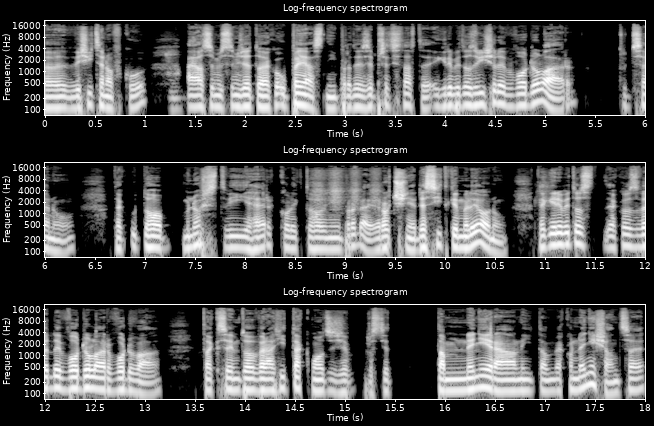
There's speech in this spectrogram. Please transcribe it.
eh, vyšší cenovku. A já si myslím, že je to jako úplně jasný, protože si představte, i kdyby to zvýšili o dolar, tu cenu, tak u toho množství her, kolik toho oni prodají ročně, desítky milionů, tak i kdyby to jako zvedli o dolar, o dva, tak se jim to vrátí tak moc, že prostě tam není reálný, tam jako není šance,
